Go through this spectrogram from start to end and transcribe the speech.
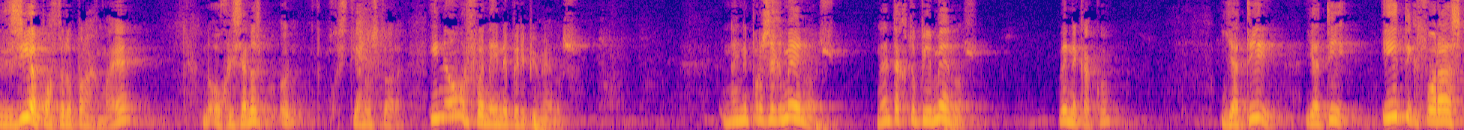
ζει από αυτό το πράγμα, ε. Ο χριστιανός, ο χριστιανός τώρα, είναι όμορφο να είναι περιποιημένος. Να είναι προσεγμένος. Να είναι τακτοποιημένος. Δεν είναι κακό. Γιατί, γιατί είτε φοράς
